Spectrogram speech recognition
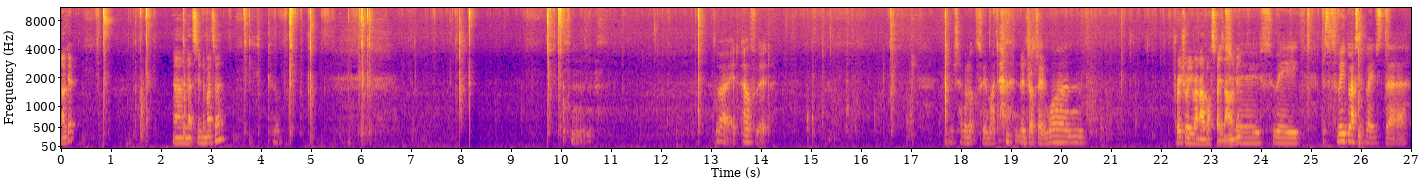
Okay. And that's the end of my turn. Cool. Hmm. Right, Alfred. Let me just have a look through my drop zone. One, Pretty sure you ran out of blast phase now, aren't you? two, three. There's three blaster blades there.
